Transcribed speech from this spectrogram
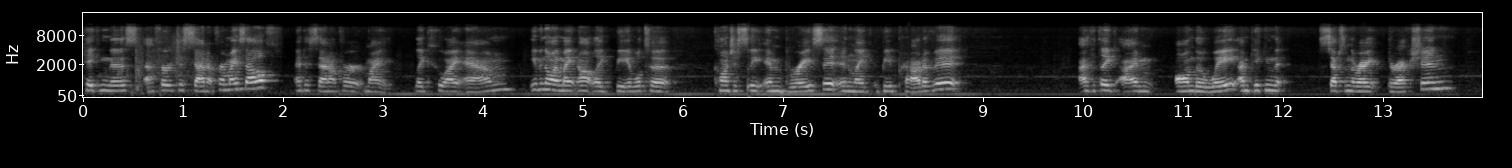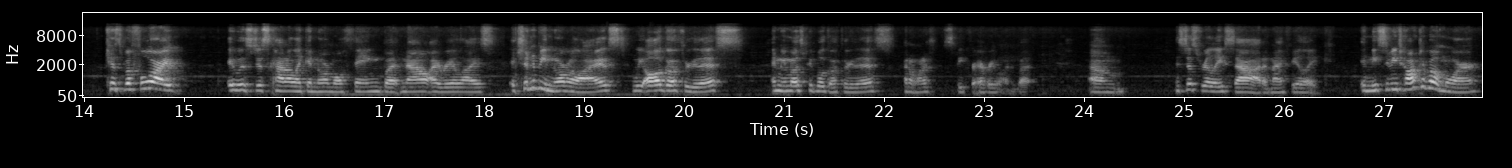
taking this effort to stand up for myself and to stand up for my like who I am, even though I might not like be able to consciously embrace it and like be proud of it. I feel like I'm on the way. I'm taking the steps in the right direction. Because before I it was just kind of like a normal thing, but now I realize it shouldn't be normalized. We all go through this. I mean, most people go through this. I don't want to speak for everyone, but um, it's just really sad, and I feel like it needs to be talked about more.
